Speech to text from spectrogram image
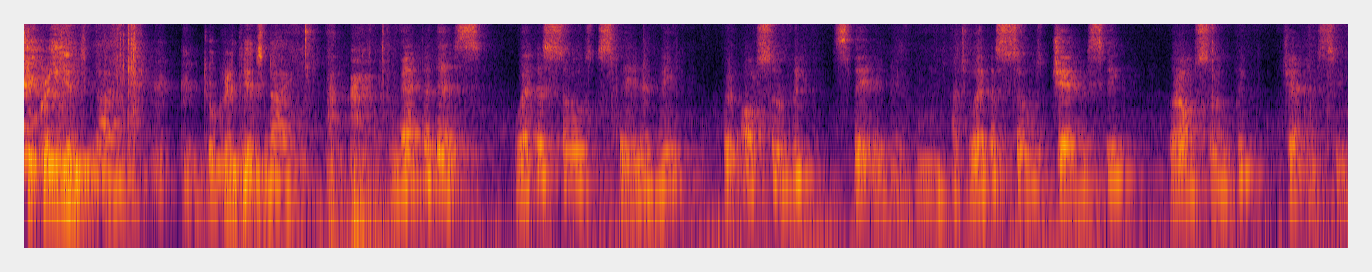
2 Corinthians 9. 2 Corinthians 9. Remember this whoever sows sparingly will also reap sparingly, mm. and whoever sows generously will also reap generously.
